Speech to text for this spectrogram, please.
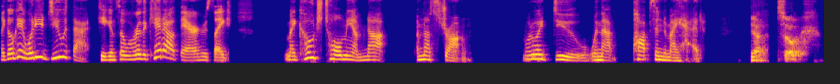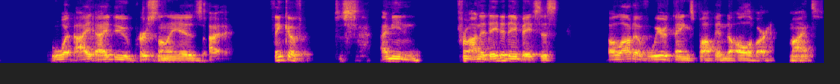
like okay what do you do with that keagan so for the kid out there who's like my coach told me i'm not i'm not strong what do I do when that pops into my head? Yeah. So what I, I do personally is I think of, I mean, from on a day to day basis, a lot of weird things pop into all of our minds.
